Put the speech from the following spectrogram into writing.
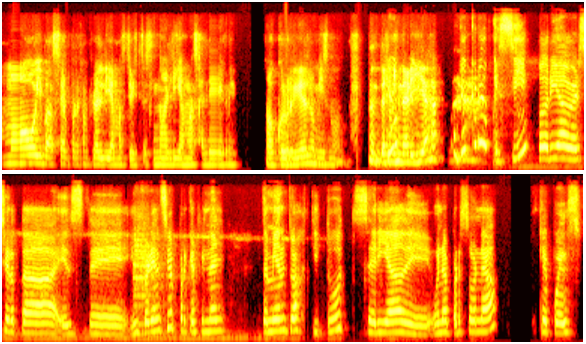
hoy va a ser, por ejemplo, el día más triste, sino el día más alegre, ¿ocurriría lo mismo? ¿Terminaría? Yo, creo que sí, podría haber cierta este, inferencia, porque al final también tu actitud sería de una persona que pues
